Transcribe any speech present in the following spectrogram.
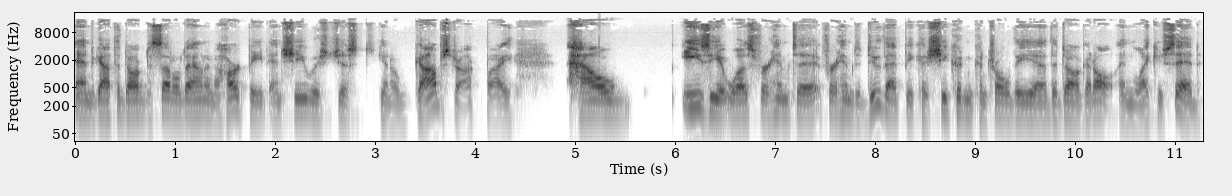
and got the dog to settle down in a heartbeat and she was just you know gobstruck by how easy it was for him to for him to do that because she couldn't control the uh, the dog at all and like you said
